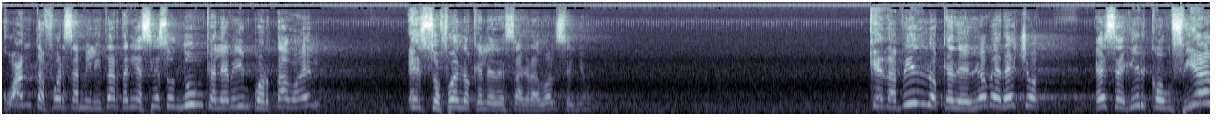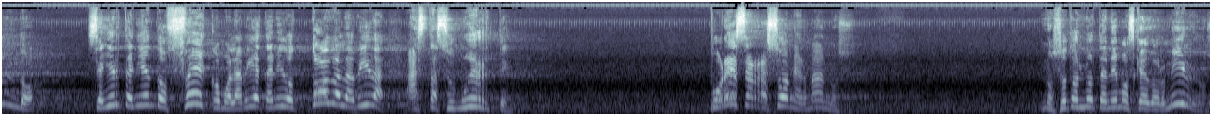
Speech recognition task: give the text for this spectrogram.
cuánta fuerza militar tenía, si eso nunca le había importado a él. Eso fue lo que le desagradó al Señor. Que David lo que debió haber hecho es seguir confiando, seguir teniendo fe como la había tenido toda la vida hasta su muerte. Por esa razón, hermanos, nosotros no tenemos que dormirnos.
